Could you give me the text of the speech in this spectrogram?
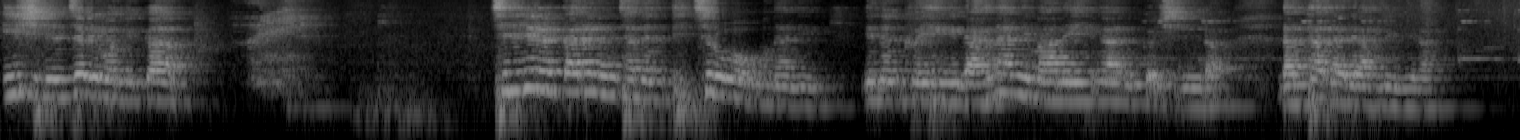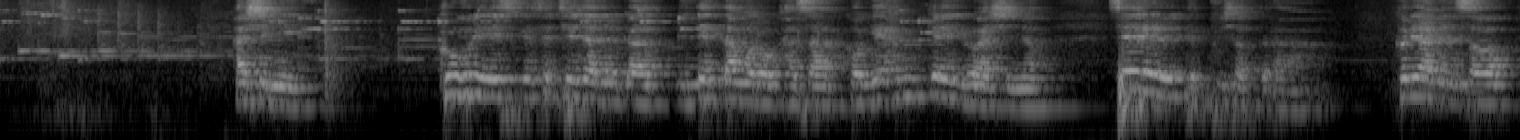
21절에 보니까 진리를 따르는 자는 빛으로 오나니 이는 그 행위가 하나님 안에 행한 것이니라 나타나려 함이니라 하시니 그 후에 예수께서 제자들과 유대 땅으로 가사 거기에 함께 유하시며 세례를 베푸셨더라 그리하면서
